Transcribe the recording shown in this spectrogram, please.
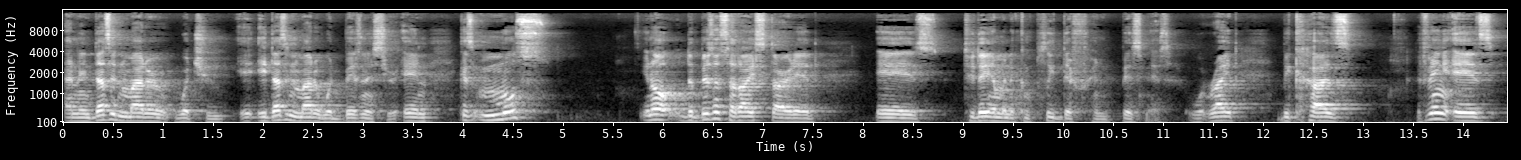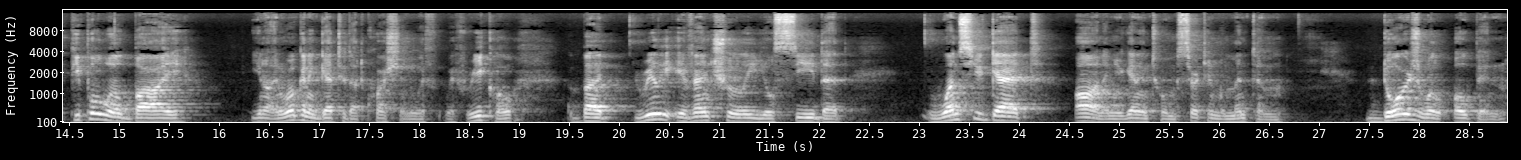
and it doesn't matter what you it, doesn't matter what business you're in because most you know the business that i started is today i'm in a complete different business right? Because the thing is people will buy you know and we're going to get to that question with with rico but really eventually you'll see that once you get on and you get into a certain momentum doors will open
